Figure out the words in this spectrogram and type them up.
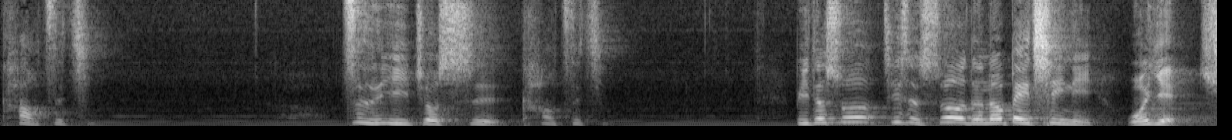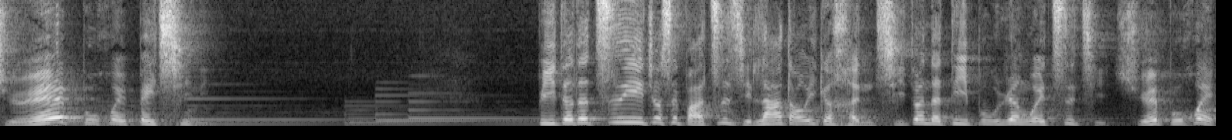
靠自己。自义就是靠自己。彼得说：“即使所有的人都背弃你，我也绝不会背弃你。”彼得的自义就是把自己拉到一个很极端的地步，认为自己绝不会。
